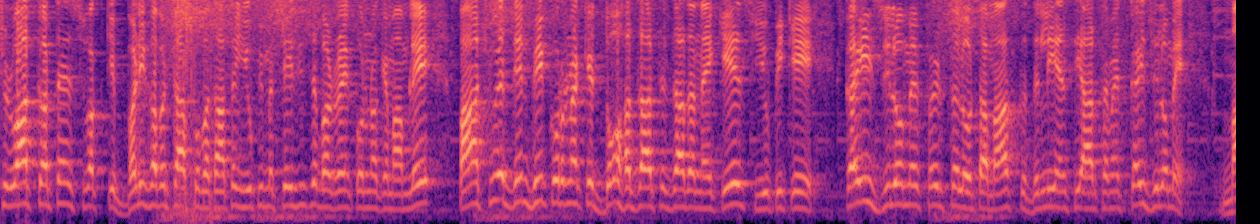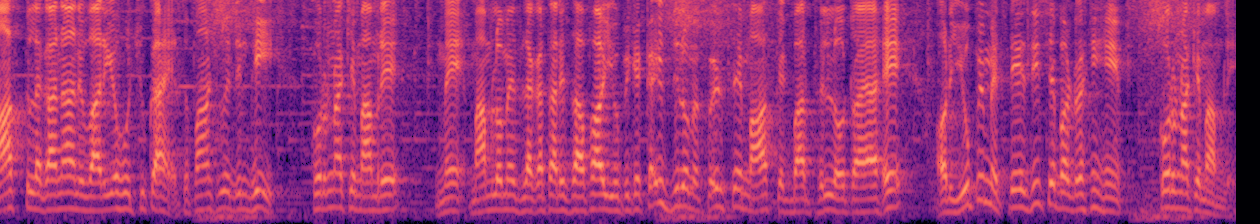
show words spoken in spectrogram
शुरुआत करते हैं इस वक्त की बड़ी खबर से आपको बताते हैं। यूपी में तेज़ी से बढ़ रहे हैं कोरोना के मामले। पाँचवें दिन भी कोरोना के 2000 से ज़्यादा नए केस। यूपी के कई जिलों में फिर से लौटा मास्क। दिल्ली, एनसीआर समेत कई जिलों में मास्क लगाना अनिवार्य हो चुका है। तो पाँचवें दिन भी कोरोना के मामले में, मामलों में लगातार इजाफा। यूपी के कई जिलों में फिर से मास्क एक बार फिर लौट आया है और यूपी में तेज़ी से बढ़ रहे हैं कोरोना के मामले।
